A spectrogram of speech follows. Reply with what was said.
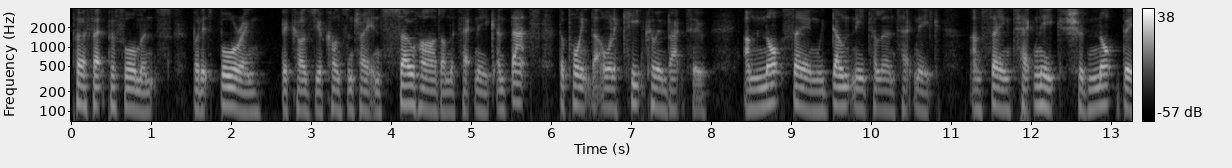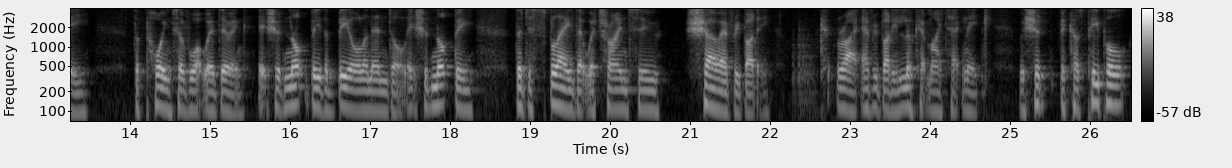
perfect performance, but it's boring because you're concentrating so hard on the technique. And that's the point that I want to keep coming back to. I'm not saying we don't need to learn technique. I'm saying technique should not be the point of what we're doing. It should not be the be all and end all. It should not be the display that we're trying to show everybody. Right, everybody, look at my technique. We should, because people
